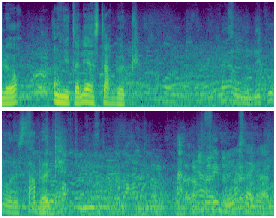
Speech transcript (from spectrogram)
Alors, on est allé à Starbucks. Là, on découvre le Starbucks. Il fait beau, c'est agréable.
